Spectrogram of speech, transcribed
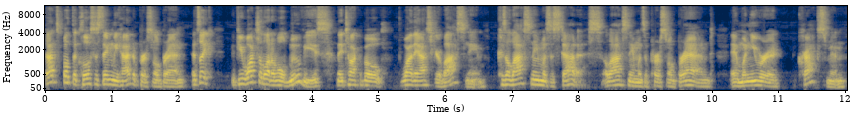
That's about the closest thing we had to personal brand. It's like if you watch a lot of old movies, they talk about why they ask your last name because a last name was a status, a last name was a personal brand. And when you were a craftsman,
